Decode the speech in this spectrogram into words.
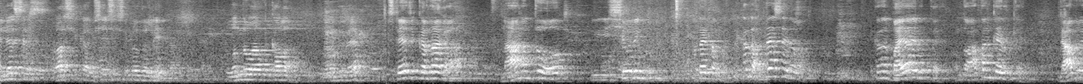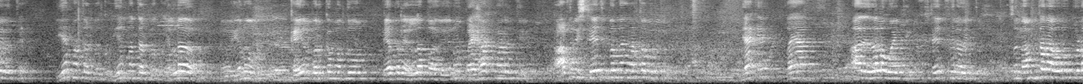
ಎನ್ ಎಸ್ ಎಸ್ ವಾರ್ಷಿಕ ವಿಶೇಷ ಶಿಬಿರದಲ್ಲಿ ಒಂದು ವಾರದ ಕಾಲ ನಡೆದಿದೆ. ಸ್ಟೇಜ್ ಕರೆದಾಗ ನಾನಂತೂ ಈ ಶಿವರಿಂಗ್ ಗೊತ್ತಾಯ್ತಲ್ಲ ಯಾಕಂದರೆ ಅಭ್ಯಾಸ ಇರಲ್ಲ. ಯಾಕಂದರೆ ಭಯ ಇರುತ್ತೆ, ಒಂದು ಆತಂಕ ಇರುತ್ತೆ. ಗಾಬರಿ ಇರುತ್ತೆ. ಏನು ಮಾತಾಡಬೇಕು? ಏನು ಮಾತಾಡಬೇಕು? ಎಲ್ಲ ಏನು ಕೈಯಲ್ಲಿ ಬರ್ಕೊಂಬಂದು ಪೇಪರ್ ಎಲ್ಲ ಬ, ಏನೋ ಭಯ ಹಾಕಿ ಮಾಡಿರ್ತೀವಿ. ಆದರೆ ಸ್ಟೇಜ್ ಬಂದಾಗ ಮಾಡ್ತಾ ಯಾಕೆ? ಭಯ? ಅದೆಲ್ಲ ಹೋಯ್ತು. ಸ್ಟೇಜ್ ಫೀರ್ ಹೋಯ್ತು. ಸೊ ನಂತರ ಅವರು ಕೂಡ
